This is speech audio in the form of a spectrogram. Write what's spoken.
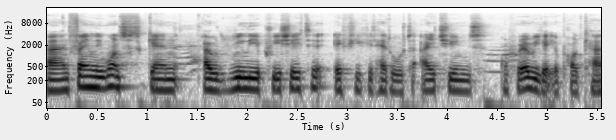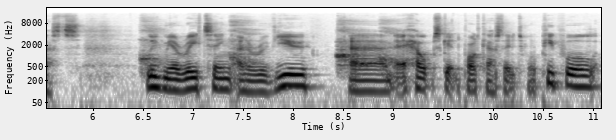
And finally, once again, I would really appreciate it if you could head over to iTunes or wherever you get your podcasts leave me a rating and a review. Um, it helps get the podcast out to more people,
